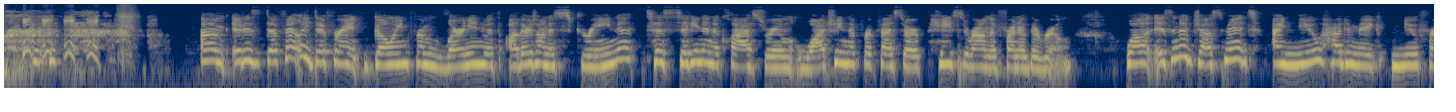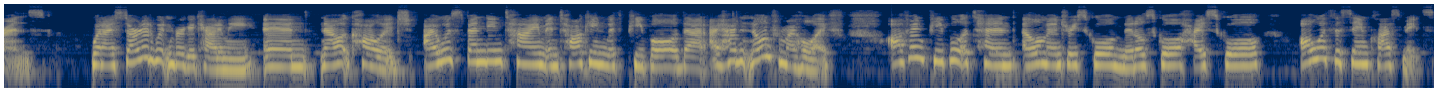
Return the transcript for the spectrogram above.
um, it is definitely different going from learning with others on a screen to sitting in a classroom watching the professor pace around the front of the room. While it is an adjustment, I knew how to make new friends. When I started Wittenberg Academy and now at college, I was spending time and talking with people that I hadn't known for my whole life. Often people attend elementary school, middle school, high school, all with the same classmates.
